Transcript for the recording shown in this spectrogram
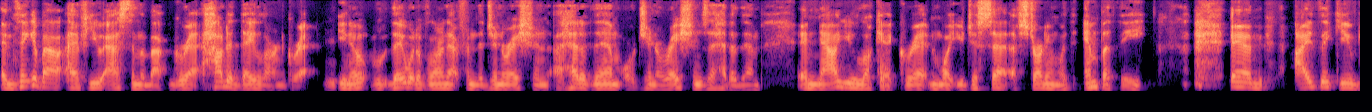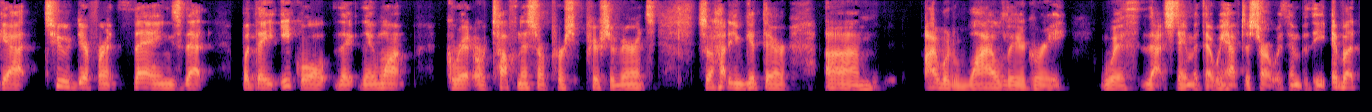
and think about if you ask them about grit, how did they learn grit? Mm-hmm. You know, they would have learned that from the generation ahead of them or generations ahead of them. And now you look at grit and what you just said of starting with empathy. And I think you've got two different things that, but they equal, they, they want grit or toughness or pers- perseverance. So how do you get there? Um, I would wildly agree with that statement that we have to start with empathy. Eh, but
